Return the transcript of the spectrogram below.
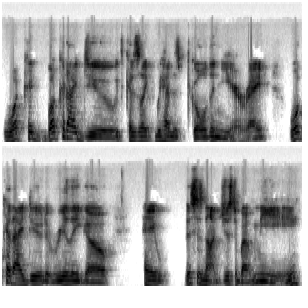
what could what could I do? Because like we had this golden year, right? What could I do to really go, hey, this is not just about me,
